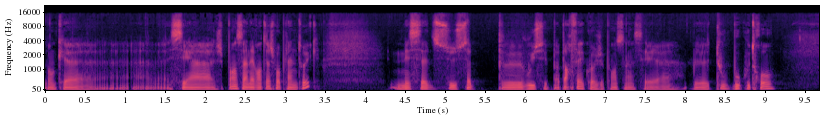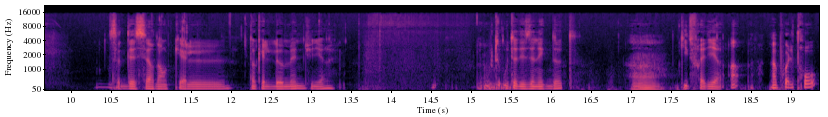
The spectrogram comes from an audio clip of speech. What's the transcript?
donc euh, c'est je pense un avantage pour plein de trucs mais ça ça peut oui c'est pas parfait quoi je pense hein. c'est euh, le tout beaucoup trop Ça te dessert dans quel, dans quel domaine, tu dirais? Ou t'as des anecdotes Ah. qui te feraient dire Ah, un poil trop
